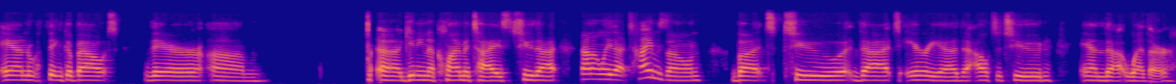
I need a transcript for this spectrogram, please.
and think about their um, uh, getting acclimatized to that, not only that time zone, but to that area, the altitude and that weather.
